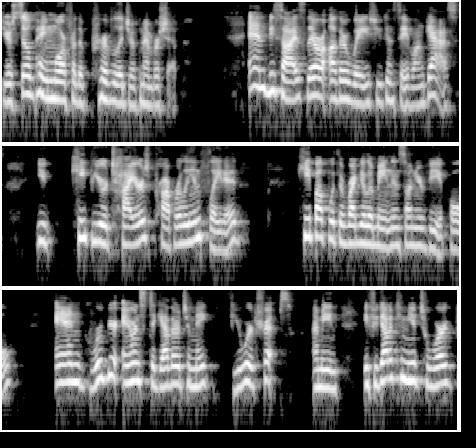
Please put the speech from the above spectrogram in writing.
You're still paying more for the privilege of membership. And besides, there are other ways you can save on gas. You keep your tires properly inflated, keep up with the regular maintenance on your vehicle, and group your errands together to make fewer trips. I mean, if you got to commute to work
